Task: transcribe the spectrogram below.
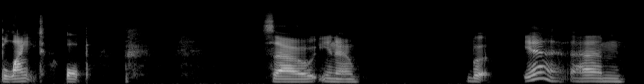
blanked up. So you know but yeah, um,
